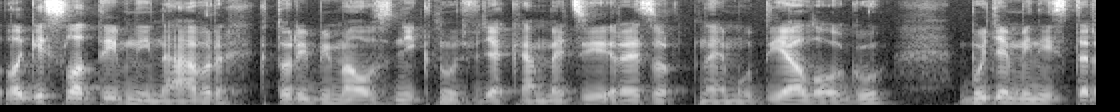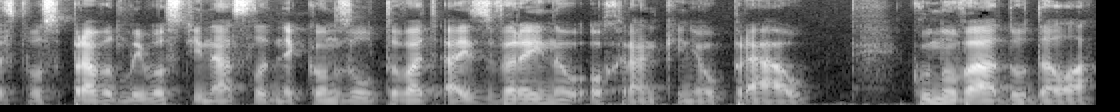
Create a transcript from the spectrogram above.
Legislatívny návrh, ktorý by mal vzniknúť vďaka medzirezortnému dialógu, bude Ministerstvo spravodlivosti následne konzultovať aj s verejnou ochrankyňou práv. Kunová dodala.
